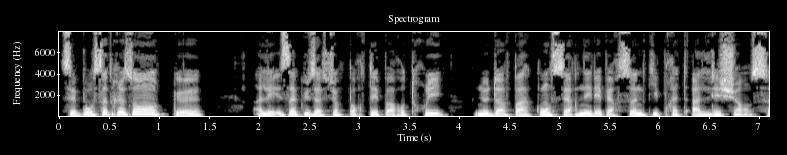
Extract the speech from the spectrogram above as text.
C'est pour cette raison que les accusations portées par autrui ne doivent pas concerner les personnes qui prêtent allégeance.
